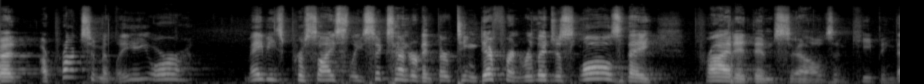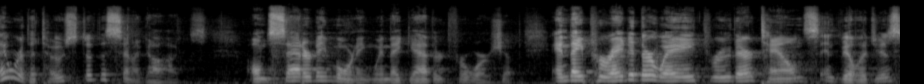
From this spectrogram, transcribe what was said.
but approximately, or maybe precisely 613 different religious laws they prided themselves in keeping. They were the toast of the synagogues on Saturday morning when they gathered for worship. And they paraded their way through their towns and villages,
